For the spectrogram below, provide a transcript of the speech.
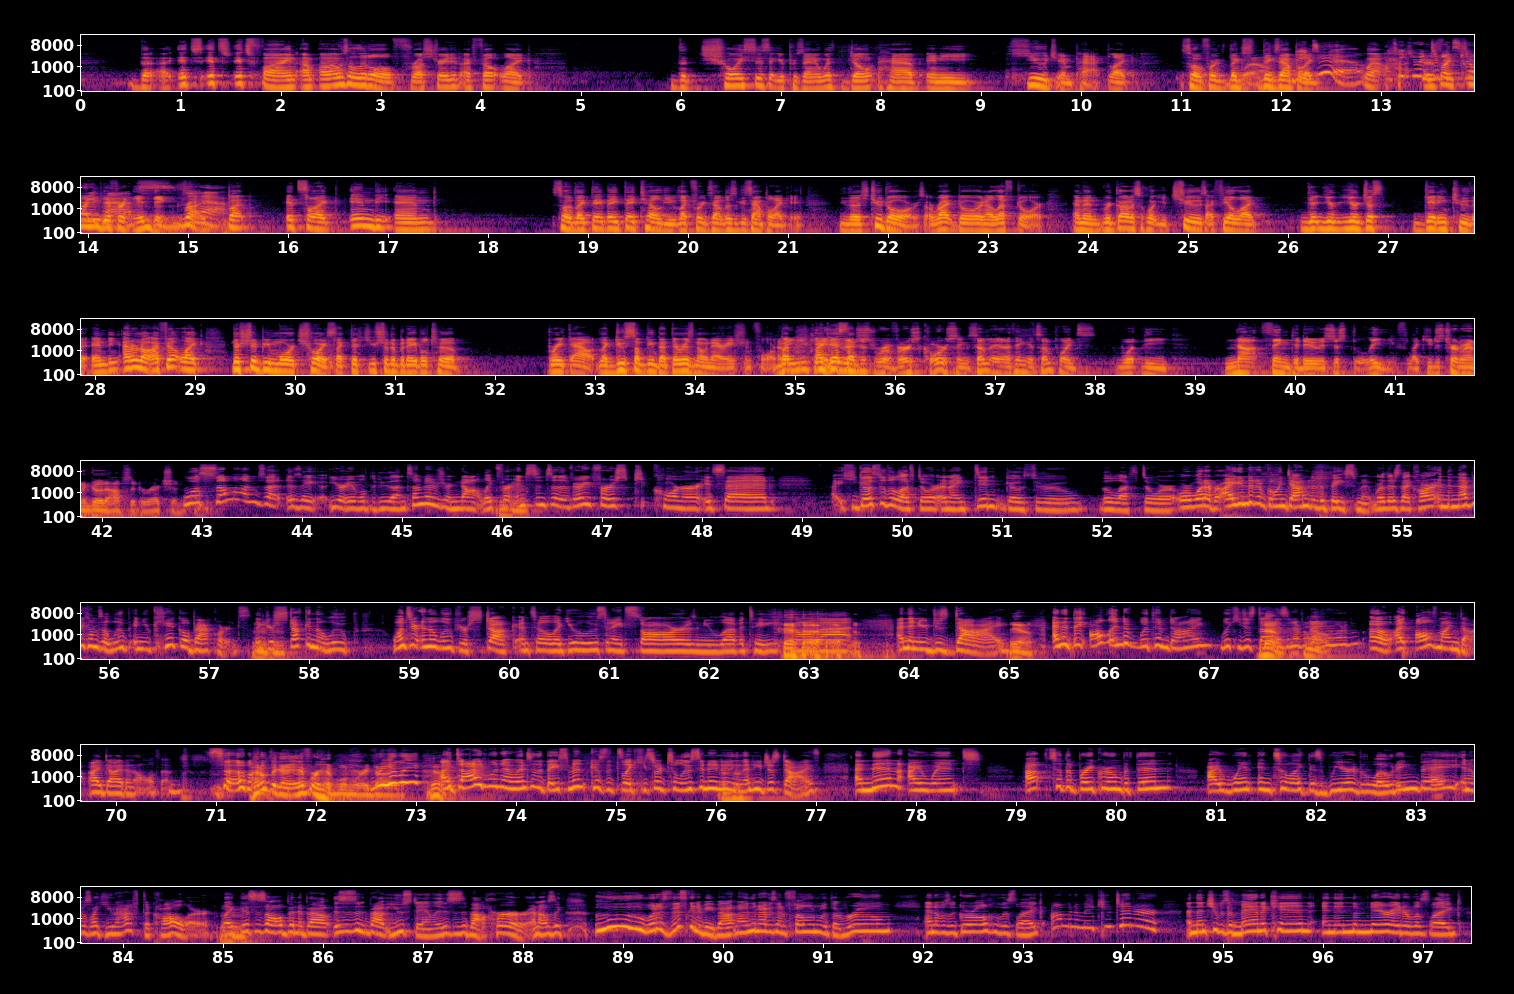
the uh, it's it's it's fine. I'm, I was a little frustrated. I felt like the choices that you're presented with don't have any huge impact. Like so for like Well- the example They like do. well They take you in There's like story 20 different endings. Right. Yeah. But it's like in the end, so like they, they, they tell you, like for example, there's an example like there's two doors, a right door and a left door. And then regardless of what you choose, I feel like you're, you're, you're just getting to the ending. I don't know. I felt like there should be more choice. Like that you should have been able to break out, like do something that there is no narration for. I but mean, you can't guess even that just reverse coursing. Some, I think at some points, what the not thing to do is just leave. Like you just turn around and go the opposite direction. Well, sometimes that is a you're able to do that, and sometimes you're not. Like Mm-hmm. for instance, at the very first corner, it said he goes through the left door, and I didn't go through the left door or whatever. I ended up going down to the basement where there's that car, and then that becomes a loop, and you can't go backwards. Like Mm-hmm. you're stuck in the loop. Once you're in the loop, you're stuck until like you hallucinate stars and you levitate and all that, and then you just die. Yeah. And they all end up with him dying. Like he just No. dies in every, No. every one of them. Oh, I, all of mine died. I died in all of them. So I don't think I ever had one where I died. Really? Yeah. I died when I went to the basement because it's like he starts hallucinating and then he just dies. And then I went up to the break room, but then I went into like this weird loading bay and it was like, you have to call her. Like, mm-hmm. this has all been about, this isn't about you, Stanley. This is about her. And I was like, ooh, what is this going to be about? And then I was on a phone with a room and it was a girl who was like, I'm going to make you dinner. And then she was a mannequin. And then the narrator was like,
